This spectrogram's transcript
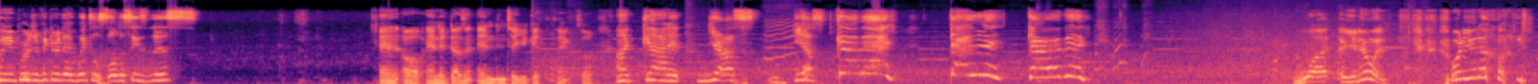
you prove your victory today. Wait till Zelda sees this. And oh, and it doesn't end until you get the thing. So I got it. Yes, yes, Kirby, Kirby, Kirby. What are you doing? what are you doing?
